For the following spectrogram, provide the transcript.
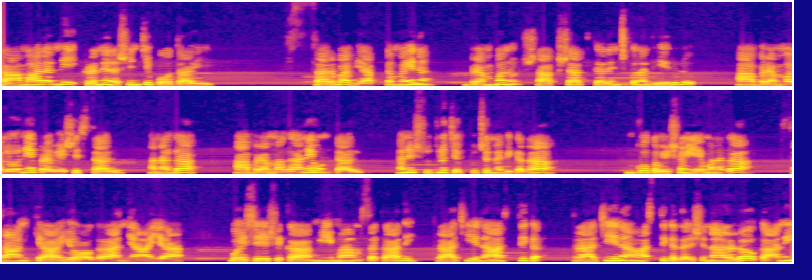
కామాలన్నీ ఇక్కడనే నశించిపోతాయి. సర్వవ్యాప్తమైన బ్రహ్మను సాక్షాత్కరించుకున్న ధీరులు ఆ బ్రహ్మలోనే ప్రవేశిస్తారు. అనగా ఆ బ్రహ్మగానే ఉంటారు అని శృతులు చెప్పుచున్నవి కదా. ఇంకొక విషయం ఏమనగా సాంఖ్య యోగ న్యాయ వైశేషిక మీమాంసకాది ప్రాచీన ఆస్తిక ప్రాచీన ఆస్తిక దర్శనాలలో కానీ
